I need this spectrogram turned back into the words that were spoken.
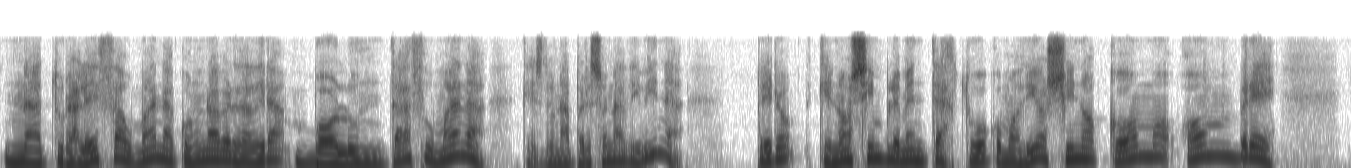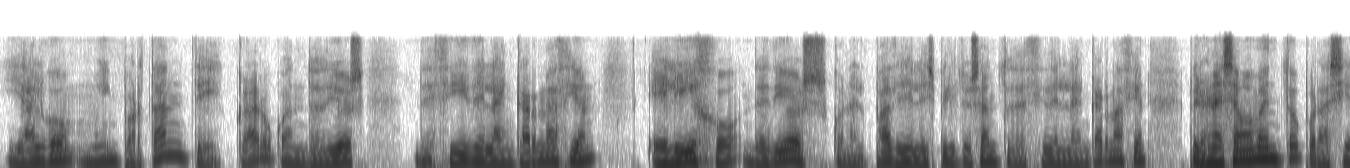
naturaleza humana, con una verdadera voluntad humana, que es de una persona divina, pero que no simplemente actuó como Dios, sino como hombre. Y algo muy importante, claro, cuando Dios decide la encarnación, el Hijo de Dios con el Padre y el Espíritu Santo deciden la encarnación, pero en ese momento, por así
